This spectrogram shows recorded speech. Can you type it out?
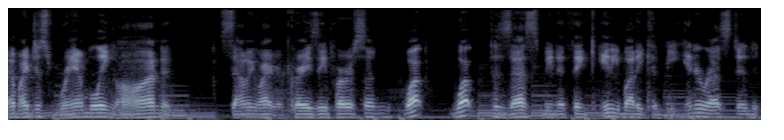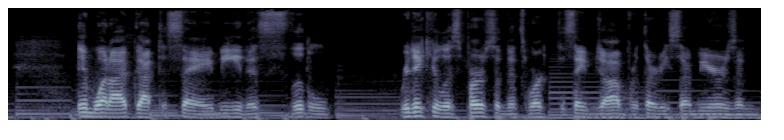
Am I just rambling on and sounding like a crazy person? What what possessed me to think anybody could be interested in what I've got to say? Me, this little ridiculous person that's worked the same job for 30 some years and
